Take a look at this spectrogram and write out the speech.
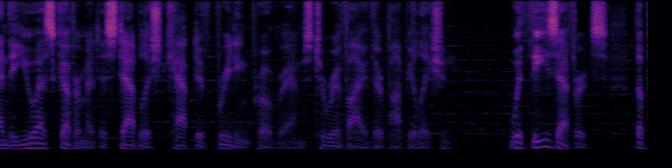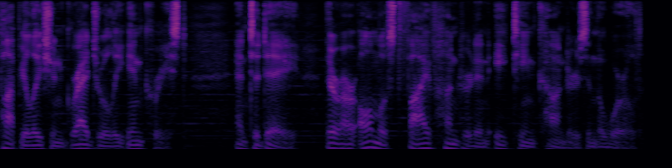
and the U.S. government established captive breeding programs to revive their population. With these efforts, the population gradually increased, and today there are almost 518 condors in the world.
